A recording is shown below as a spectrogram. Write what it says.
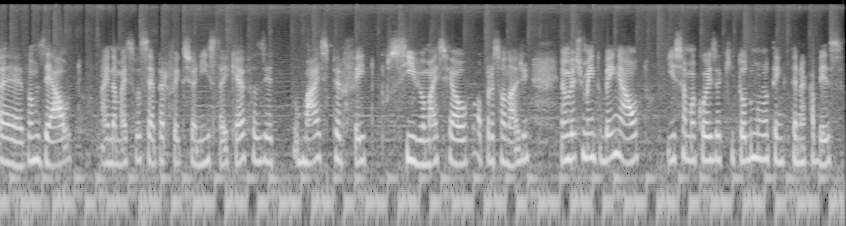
é, vamos dizer, alto. Ainda mais se você é perfeccionista e quer fazer o mais perfeito possível, mais fiel ao personagem. É um investimento bem alto. Isso é uma coisa que todo mundo tem que ter na cabeça.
